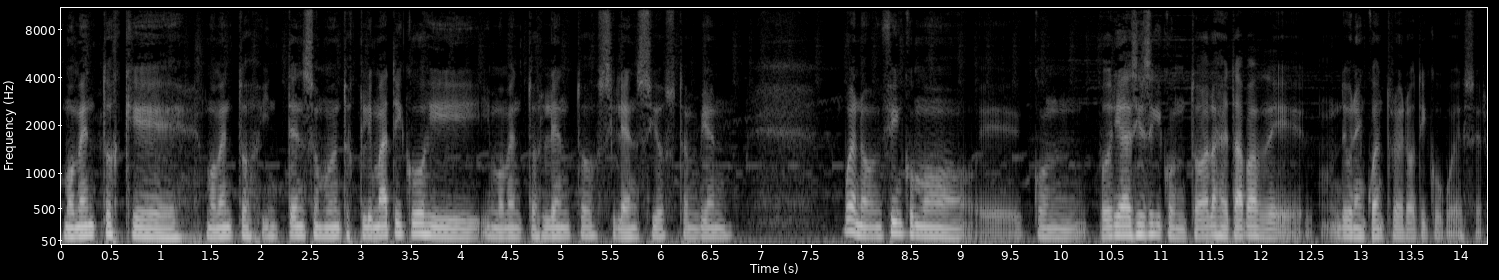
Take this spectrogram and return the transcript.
momentos que momentos intensos, momentos climáticos y, y momentos lentos, silencios también. Bueno, en fin, como eh, con podría decirse que con todas las etapas de, de un encuentro erótico puede ser.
